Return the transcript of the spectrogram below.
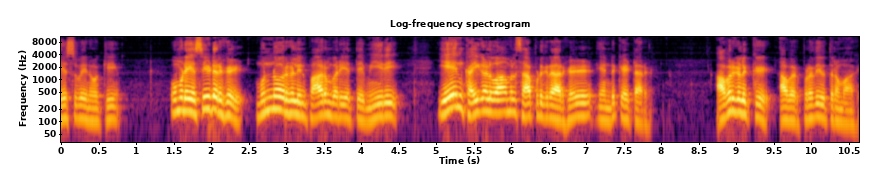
இயேசுவை நோக்கி உம்முடைய சீடர்கள் முன்னோர்களின் பாரம்பரியத்தை மீறி ஏன் கை கழுவாமல் சாப்பிடுகிறார்கள்? என்று கேட்டார்கள். அவர்களுக்கு அவர் பிரதியுத்தரமாக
